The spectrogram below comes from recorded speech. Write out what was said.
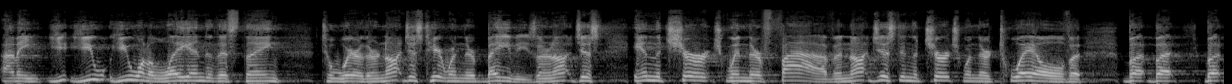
I mean, you, you, you want to lay into this thing to where they're not just here when they're babies. They're not just in the church when they're five and not just in the church when they're 12. But, but, but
